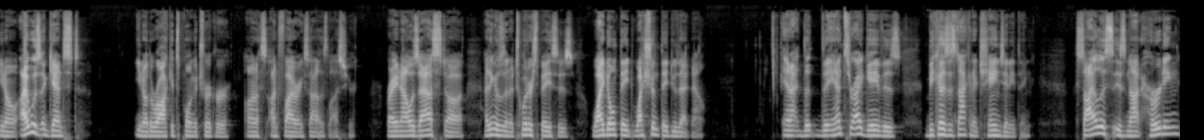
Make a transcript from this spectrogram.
you know, I was against, you know, the Rockets pulling a trigger on us on firing Silas last year, right? And I was asked, uh, I think it was in a Twitter Spaces, why don't they? Why shouldn't they do that now? And I, the the answer I gave is because it's not going to change anything. Silas is not hurting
